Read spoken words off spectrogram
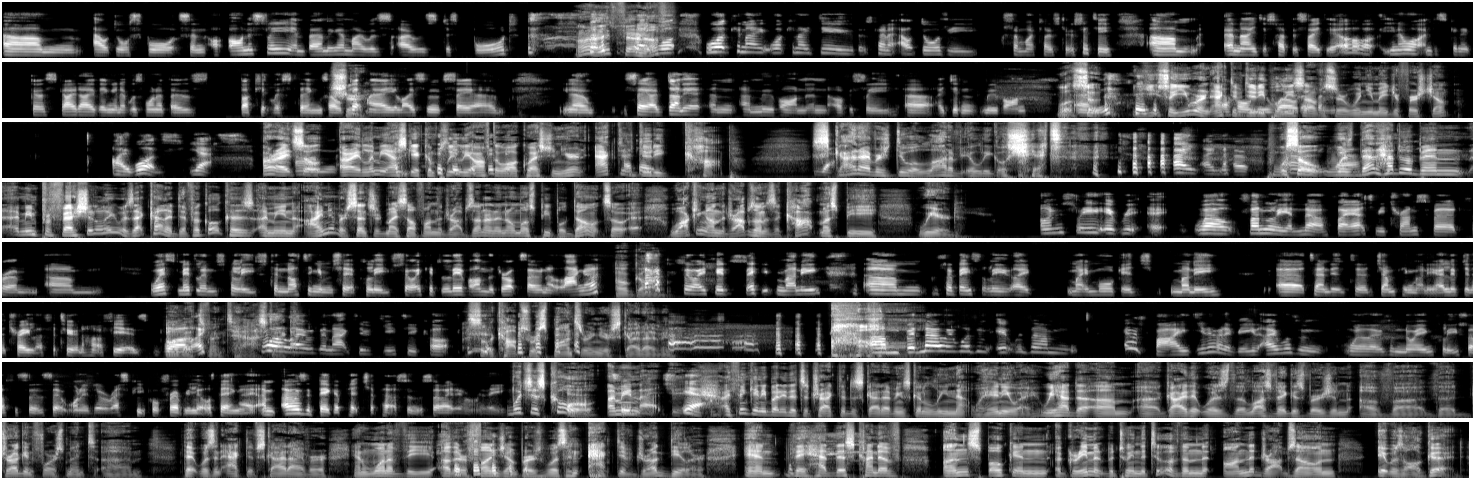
um, outdoor sports. And honestly, in Birmingham, I was I was just bored. All right, fair like, enough. What, what can I what can I do that's kind of outdoorsy somewhere close to a city. Um, and I just had this idea, oh, you know what? I'm just going to go skydiving. And it was one of those bucket list things. I'll sure. get my A license, say, uh, you know, say I've done it and, and move on. And obviously, uh, I didn't move on. Well, so you, so you were an active duty police officer when you made your first jump. I was, yes. All right, so um, all right, let me ask you a completely off the wall question. You're an active okay. duty cop. Yes. Skydivers do a lot of illegal shit. I, I, know. So uh, was yeah. that had to have been? I mean, professionally, was that kind of difficult? Because I mean, I never censored myself on the drop zone, and I know most people don't. So uh, walking on the drop zone as a cop must be weird. Honestly, it, re- it well, funnily enough, I actually transferred from um, West Midlands Police to Nottinghamshire Police so I could live on the drop zone at Langar. Oh God! so I could save money. Um, so basically, like my mortgage money uh, turned into jumping money. I lived in a trailer for two and a half years oh, while oh, that's I fantastic. while I was an active duty cop. so the cops were sponsoring your skydiving. oh. um, but no, it wasn't. It was um, it was fine. You know what I mean? I wasn't one of those annoying police officers that wanted to arrest people for every little thing. I, I'm, I was a bigger picture person, so I didn't really. Which is cool. I mean, much. yeah. I think anybody that's attracted to skydiving is going to lean that way anyway. We had a, um, a guy that was the Las Vegas version of uh, the drug enforcement. Um, that was an active skydiver, and one of the other fun jumpers was an active drug dealer. And they had this kind of unspoken agreement between the two of them that on the drop zone, it was all good.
